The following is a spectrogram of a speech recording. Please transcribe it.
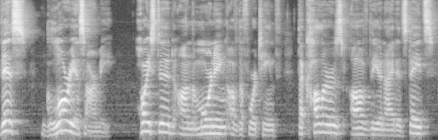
this glorious army hoisted on the morning of the 14th the colors of the United States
